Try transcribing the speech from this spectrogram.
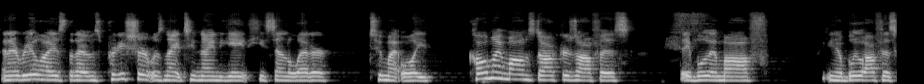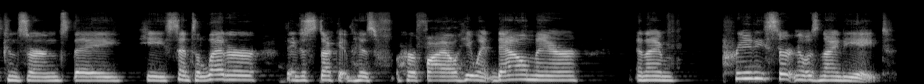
And i realized that i was pretty sure it was 1998 he sent a letter to my well he called my mom's doctor's office. They blew him off you know blew off his concerns. They he sent a letter. They just stuck it in his her file. He went down there and i'm pretty certain it was 98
